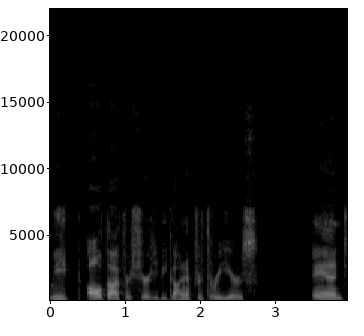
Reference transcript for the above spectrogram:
we all thought for sure he'd be gone after three years, and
